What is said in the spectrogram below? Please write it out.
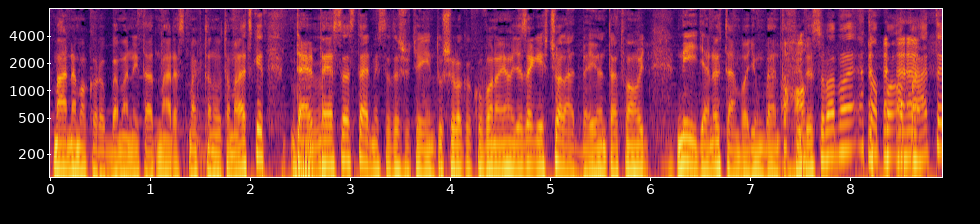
Már nem akarok bemenni, tehát már ezt megtanultam a leckét. De uh-huh. persze ez természetes, hogyha én tusolok, akkor van olyan, hogy az egész család bejön, tehát van, hogy négyen, öten vagyunk bent a Aha. fürdőszobában. Hát apa, apa hát te,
